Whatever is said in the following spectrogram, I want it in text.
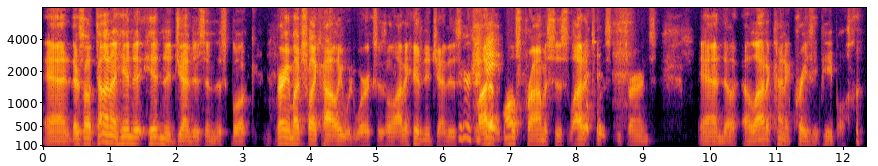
and there's a ton of hidden, hidden agendas in this book, very much like Hollywood works. There's a lot of hidden agendas, right. a lot of false promises, a lot of twists and turns, and uh, a lot of kind of crazy people.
